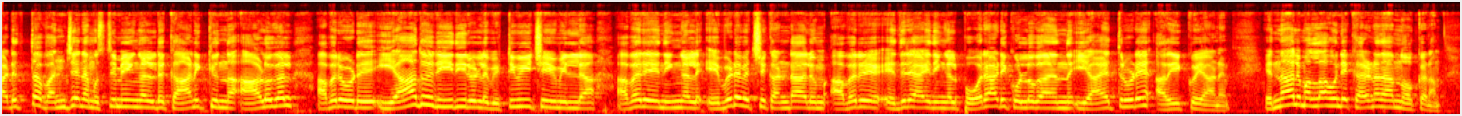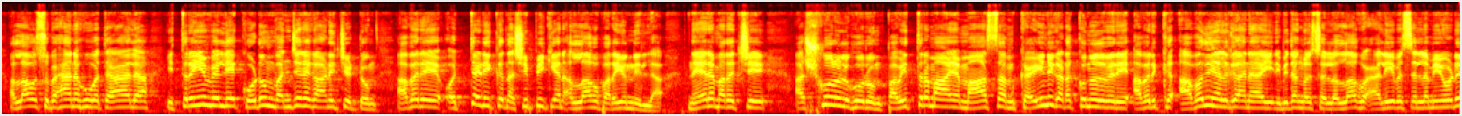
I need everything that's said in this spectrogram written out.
കടുത്ത വഞ്ചന മുസ്ലിമീങ്ങളുടെ കാണിക്കുന്ന ആളുകൾ അവരോട് യാതൊരു രീതിയിലുള്ള വിട്ടുവീഴ്ചയുമില്ല. അവരെ നിങ്ങൾ എവിടെ വെച്ച് കണ്ടാലും അവരെ എതിരായി നിങ്ങൾ പോരാടിക്കൊള്ളുക എന്ന് ഈ ആയത്തിലൂടെ അറിയിക്കുകയാണ്. എന്നാലും അള്ളാഹുവിന്റെ കരുണ നാം നോക്കണം. അള്ളാഹു സുബഹാനഹുവത്തെ ആയാല ഇത്രയും വലിയ കൊടും വഞ്ചന കാണിച്ചിട്ടും അവരെ ഒറ്റടിക്ക് നശിപ്പിക്കാൻ അള്ളാഹു പറയുന്നില്ല. നേരെ മറിച്ച് അഷ്ഹുറുൽ ഹുറും പവിത്രമായ മാസം കഴിഞ്ഞു കടക്കുന്നതുവരെ അവർക്ക് അവധി നൽകാനായി നിബിതങ്ങൾ സല്ലാഹു അലി വസ്ല്ലമയോട്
